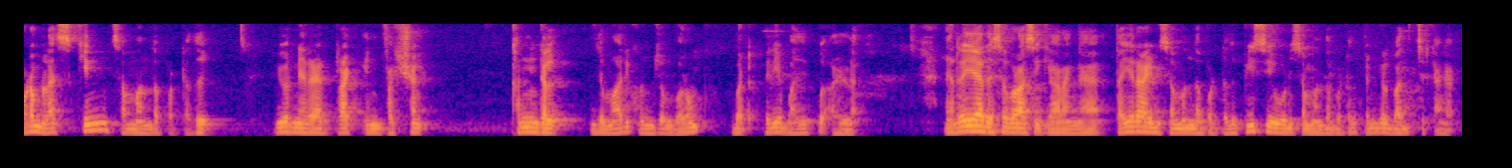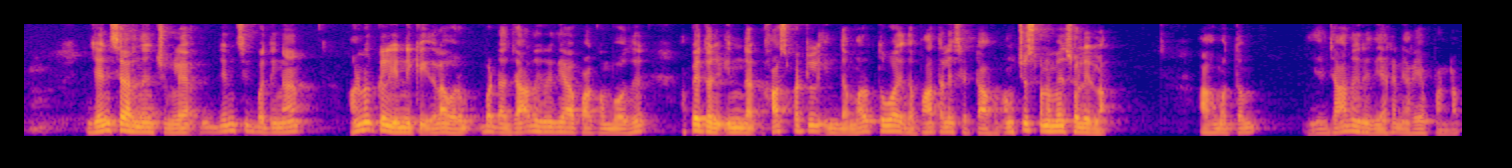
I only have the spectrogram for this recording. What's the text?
உடம்புல ஸ்கின் சம்மந்தப்பட்டது யூரினரி ட்ராக் இன்ஃபெக்ஷன் கண்கள் இது மாதிரி கொஞ்சம் வரும் பட் பெரிய பாதிப்பு அல்ல. நிறைய ரிசவராசிக்காரங்க தைராய்டு சம்மந்தப்பட்டது பிசிஓடி சம்மந்தப்பட்டது பெண்கள் பாதிச்சிருக்காங்க. ஜென்ஸாக இருந்துன்னு வச்சுங்களேன் ஜென்ஸுக்கு பார்த்திங்கன்னா அணுக்கள் எண்ணிக்கை இதெல்லாம் வரும். பட் ஜாதக ரீதியாக பார்க்கும்போது அப்போ தெரியும் இந்த ஹாஸ்பிட்டல் இந்த மருத்துவம் இதை பார்த்தாலே செட் ஆகும். அவங்க சூஸ் பண்ணும்போது சொல்லிடலாம். ஆக மொத்தம் ஜாதக ரீதியாக நிறைய பண்ணலாம்.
